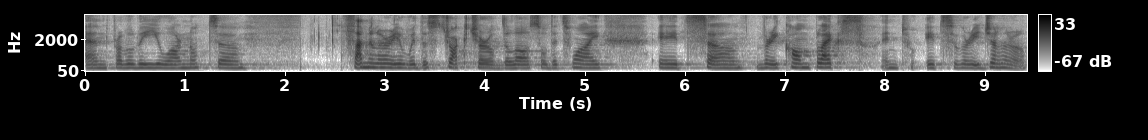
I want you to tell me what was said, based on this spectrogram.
And probably you are not familiar with the structure of the law, so that's why it's uh, very complex and it's very general.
